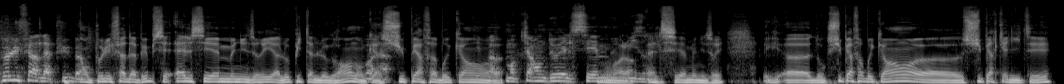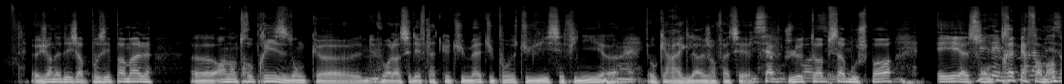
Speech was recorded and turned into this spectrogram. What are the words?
On peut lui faire de la pub. On peut lui faire de la pub, c'est LCM Menuiserie à l'hôpital Le Grand, donc Voilà. un super fabricant. euh, Département 42 LCM voilà, menuiserie. LCM Menuiserie. Et, euh, donc super fabricant, euh, super qualité. Euh, J'en ai déjà posé pas mal euh, en entreprise, donc euh, Mhm. voilà, c'est des fenêtres que tu mets, tu poses, tu vis, c'est fini, euh, Ouais. aucun réglage. Enfin, c'est le pas, top, ça bouge pas, et elles sont très performantes.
